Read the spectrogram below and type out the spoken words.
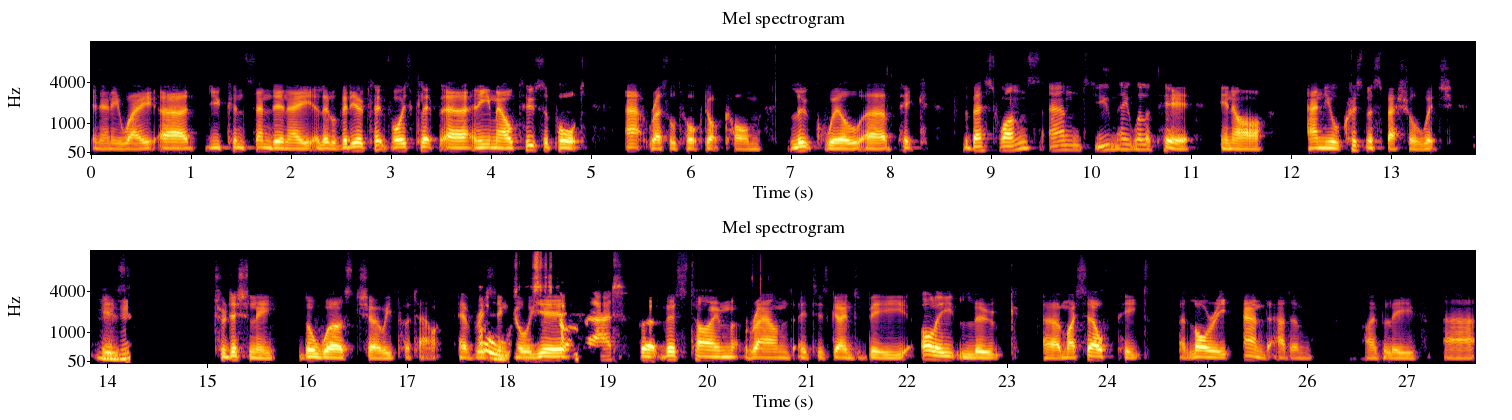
in any way, uh, you can send in a, a little video clip, voice clip, uh, an email to support at wrestletalk.com. Luke will uh, pick the best ones, and you may well appear in our annual Christmas special, which is Mhm. traditionally the worst show we put out every Oh, single so year. bad. But this time round, it is going to be Ollie, Luke, uh, myself, Pete, uh, Laurie, and Adam, I believe. Uh,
